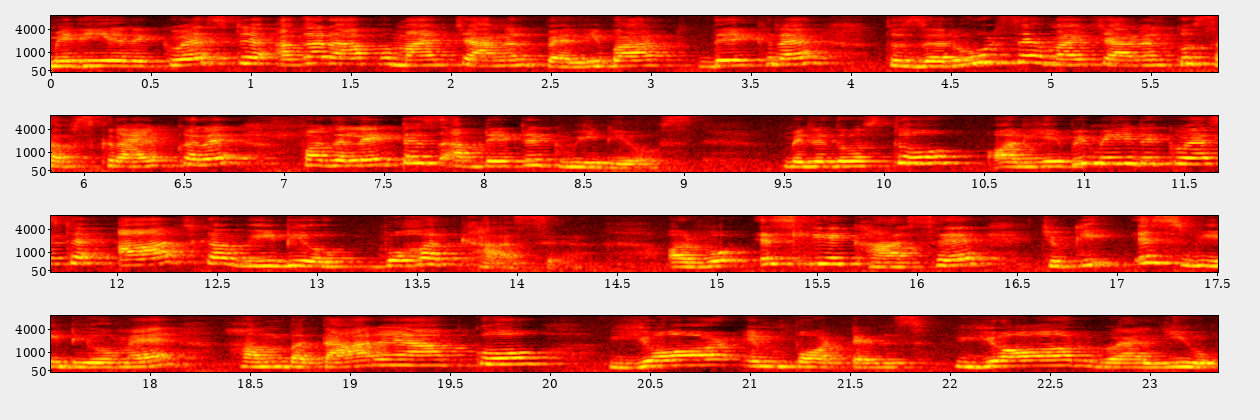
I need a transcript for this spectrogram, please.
मेरी ये रिक्वेस्ट है, अगर आप हमारे चैनल पहली बार देख रहे हैं तो ज़रूर से हमारे चैनल को सब्सक्राइब करें for the latest updated videos मेरे दोस्तों, और ये भी मेरी रिक्वेस्ट है, आज का वीडियो बहुत खास है। और वो इसलिए खास है क्योंकि इस वीडियो में हम बता रहे हैं आपको योर इम्पोर्टेंस योर वैल्यू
